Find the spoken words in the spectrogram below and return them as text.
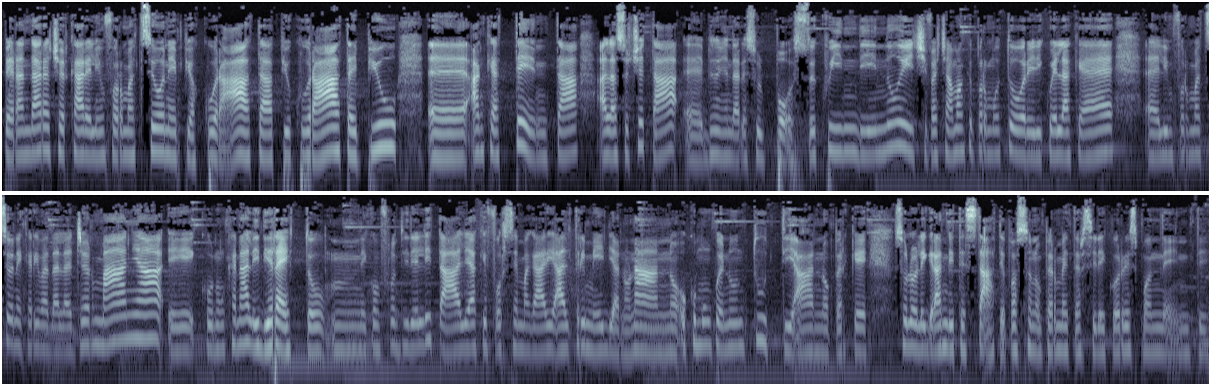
per andare a cercare l'informazione più accurata, più curata e più eh, anche attenta alla società eh, bisogna andare sul posto e quindi noi ci facciamo anche promotori di quella che è eh, l'informazione che arriva dalla Germania e con un canale diretto mh, mm, nei confronti dell'Italia che forse magari altri media non hanno o comunque non tutti hanno perché solo le grandi testate possono permettersi dei corrispondenti.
